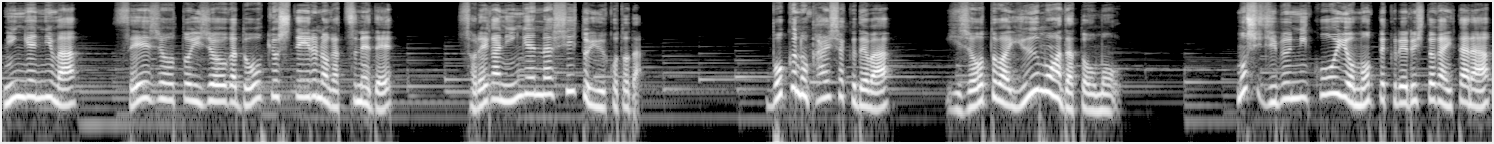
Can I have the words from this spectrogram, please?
人間には正常と異常が同居しているのが常で、それが人間らしいということだ。僕の解釈では、異常とはユーモアだと思う。もし自分に好意を持ってくれる人がいたら、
